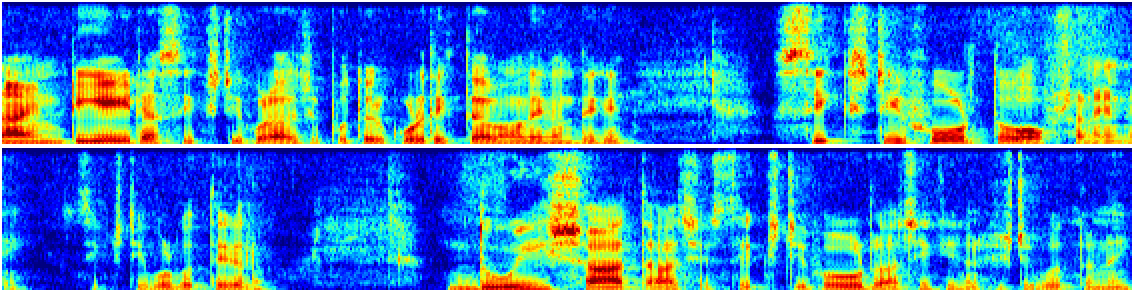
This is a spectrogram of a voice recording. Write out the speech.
নাইনটি এইট আর সিক্সটি ফোর আছে প্রত্যেক করে দেখতে হবে আমাদের এখান থেকে। সিক্সটি ফোর তো অপশানে নেই। সিক্সটি ফোর করতে গেল। দুই সাত আছে সিক্সটি ফোর আছে কি সিক্সটি ফোর তো নেই।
